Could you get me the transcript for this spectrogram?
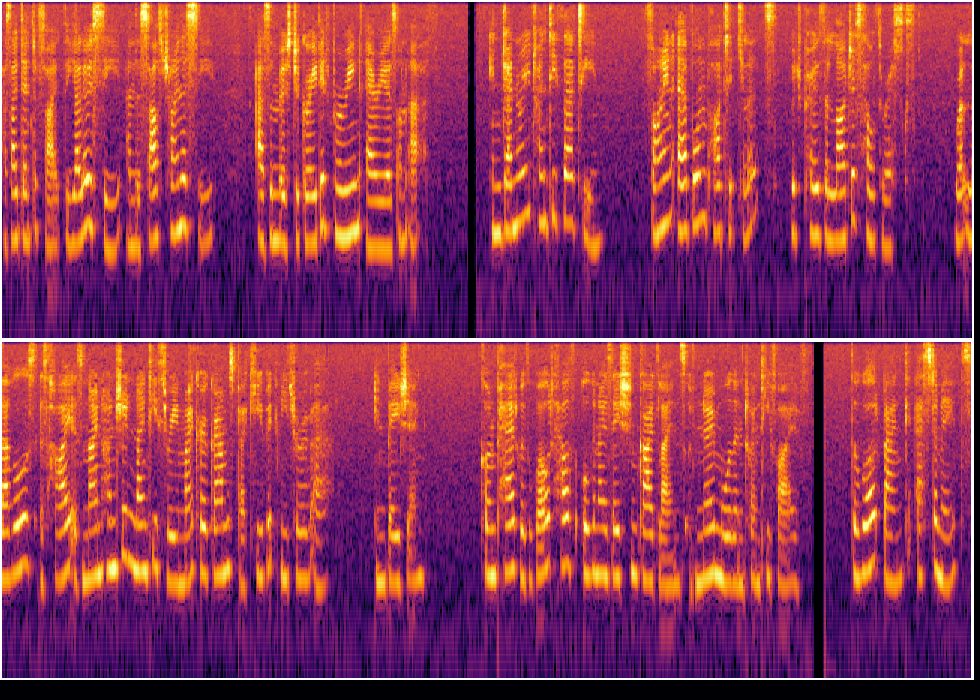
has identified the Yellow Sea and the South China Sea as the most degraded marine areas on Earth. In January 2013, fine airborne particulates, which pose the largest health risks, were at levels as high as 993 micrograms per cubic meter of air in Beijing, compared with World Health Organization guidelines of no more than 25. The World Bank estimates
